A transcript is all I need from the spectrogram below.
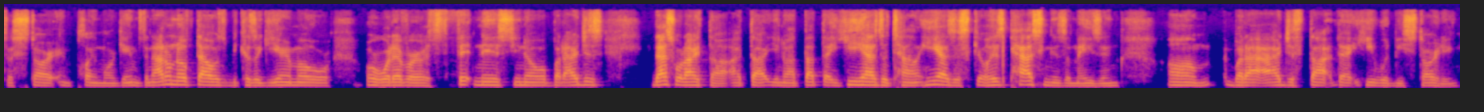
to start and play more games, and I don't know if that was because of Guillermo or or whatever his fitness, you know, but I just that's what I thought. I thought, you know, I thought that he has a talent, he has a skill. His passing is amazing. Um, but I, I just thought that he would be starting,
